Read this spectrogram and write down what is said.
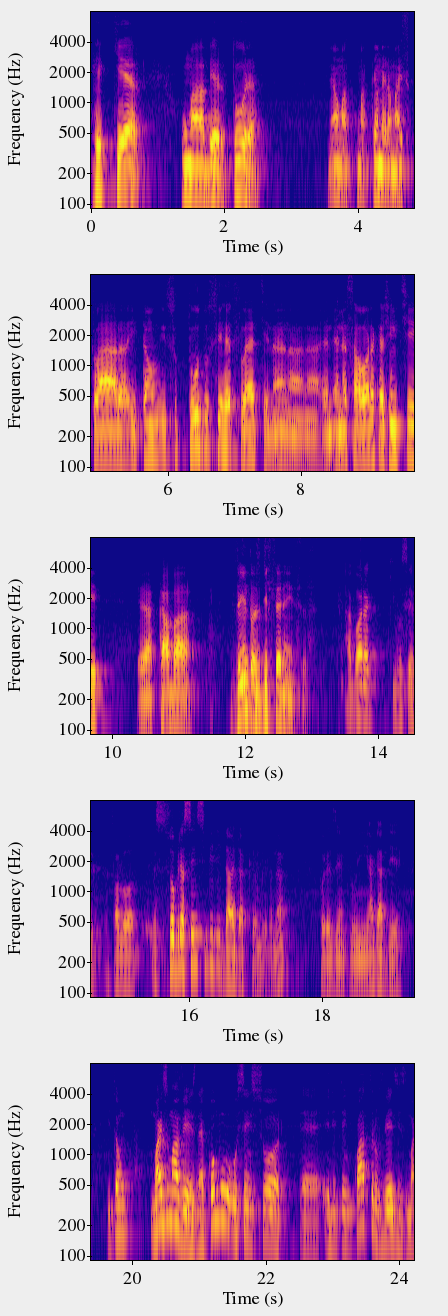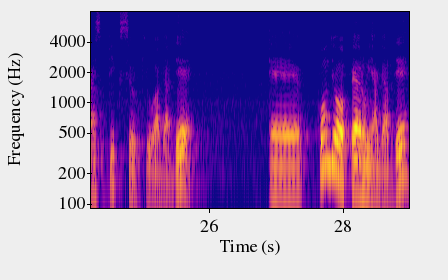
requer uma abertura, né, uma, uma câmera mais clara, então isso tudo se reflete, né, na, na, é, é nessa hora que a gente é, acaba vendo as diferenças. Agora que você falou é sobre a sensibilidade da câmera, né? por exemplo, em HD. Então, mais uma vez, né, como o sensor é, ele tem quatro vezes mais pixel que o HD, é, quando eu opero em HD,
